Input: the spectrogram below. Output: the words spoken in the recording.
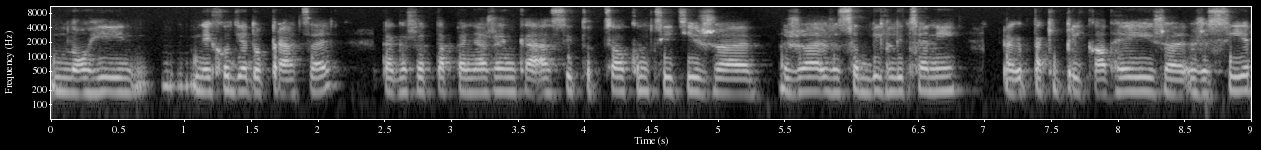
mnohí nechodia do práce, takže tá peňaženka asi to celkom cíti, že, že, že sa dvihli ceny. Tak, taký príklad, hej, že, že sír,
